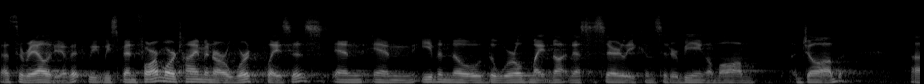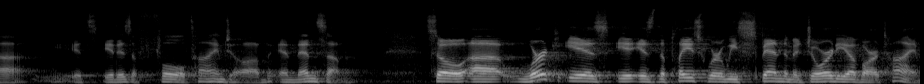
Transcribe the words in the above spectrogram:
That's the reality of it. We, we spend far more time in our workplaces, and, and even though the world might not necessarily consider being a mom a job, uh, it's, it is a full time job and then some. So, uh, work is, is the place where we spend the majority of our time,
